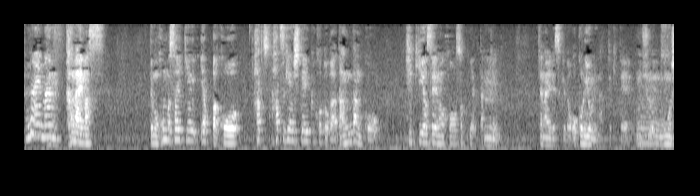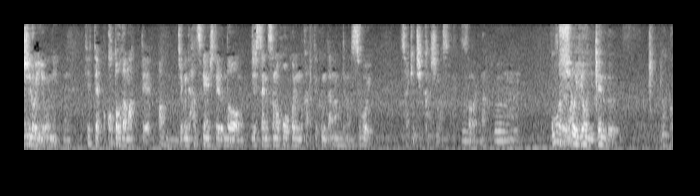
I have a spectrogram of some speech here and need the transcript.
叶えます、うん。叶えます。でもほんま最近やっぱこう発発言していくことがだんだんこう引き寄せの法則やったっけ、うんじゃないですけど起こるようになってきて面白い面白いように。って言ってやっぱ言霊ってあ自分で発言してると実際にその方向に向かっていくんだなっていうのはすごい最近実感しますね、そうやな。うん。面白いように全部なんか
